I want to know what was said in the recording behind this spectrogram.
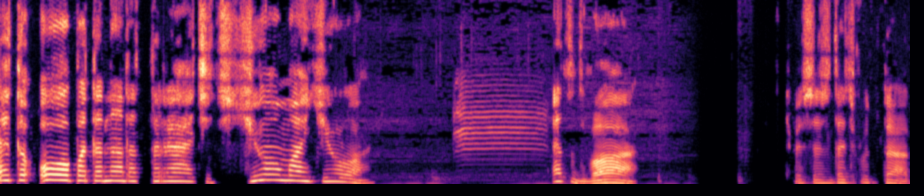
Это опыта надо тратить, ё-моё! Это два. Теперь создать вот так.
